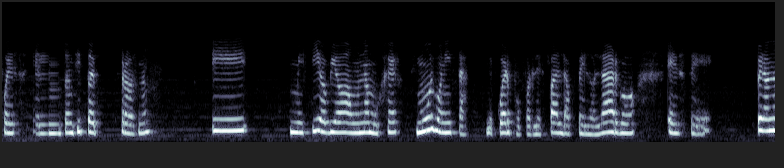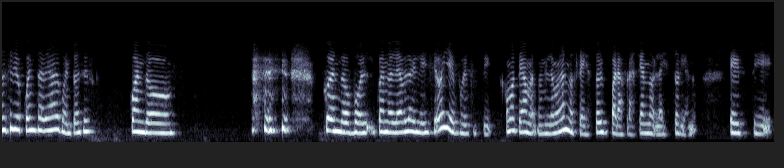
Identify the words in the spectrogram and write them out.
pues, el montoncito de perros, ¿no? Y mi tío vio a una mujer muy bonita de cuerpo por la espalda, pelo largo, este, pero no se dio cuenta de algo. Entonces, cuando cuando cuando le habla y le dice, oye, pues, este, ¿cómo te llamas? la verdad no sé, estoy parafraseando la historia, ¿no? Este,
